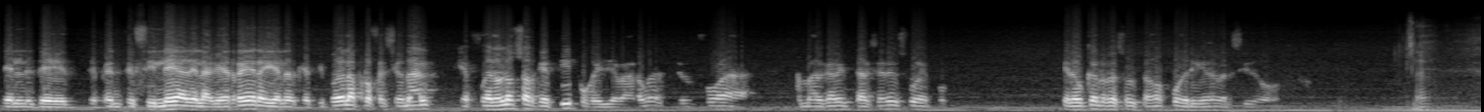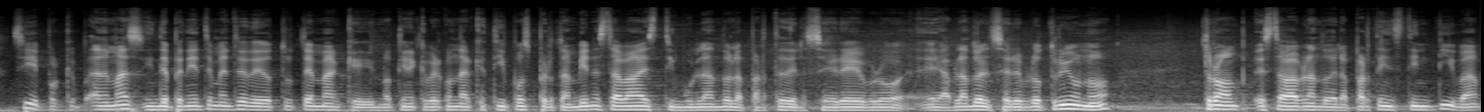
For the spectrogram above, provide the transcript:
de, de, Pentesilea, de la guerrera y el arquetipo de la profesional, que fueron los arquetipos que llevaron al triunfo a, a Margaret Thatcher en su época, creo que los resultados podrían haber sido otros. Sí, porque además, independientemente de otro tema que no tiene que ver con arquetipos, pero también estaba estimulando la parte del cerebro, eh, hablando del cerebro triuno, Trump estaba hablando de la parte instintiva,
